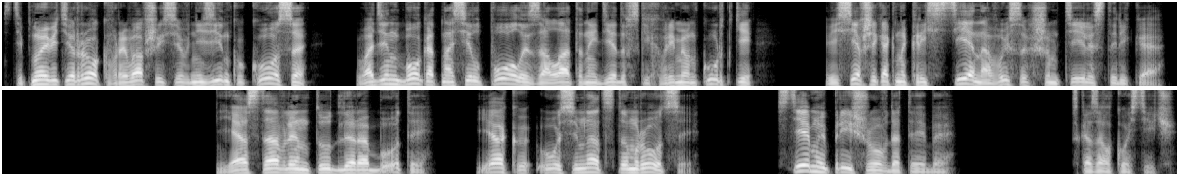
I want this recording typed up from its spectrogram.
Степной ветерок, врывавшийся в низинку коса, в один бок относил пол из залатанной дедовских времен куртки, висевшей как на кресте на высохшем теле старика. «Я оставлен тут для работы, як у восемнадцатом році. С тем и пришел до тебе», — сказал Костич.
